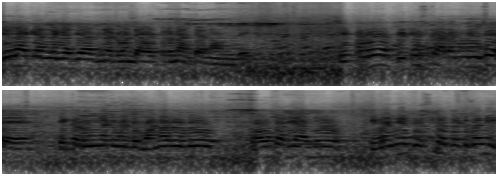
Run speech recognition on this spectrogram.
జిల్లా కేంద్రంగా చేయాల్సినటువంటి అవసరం ఎంతైనా ఉంది. ఇప్పుడు బ్రిటిష్ కాలం నుంచే ఇక్కడ ఉన్నటువంటి వనరులు సౌకర్యాలు ఇవన్నీ దృష్టిలో పెట్టుకొని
